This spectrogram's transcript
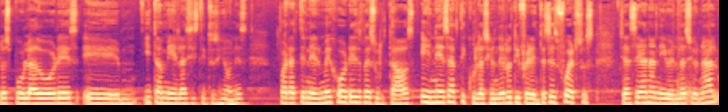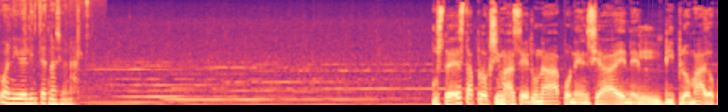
los pobladores eh, y también las instituciones para tener mejores resultados en esa articulación de los diferentes esfuerzos, ya sean a nivel nacional o a nivel internacional. Usted está próxima a hacer una ponencia en el diplomado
